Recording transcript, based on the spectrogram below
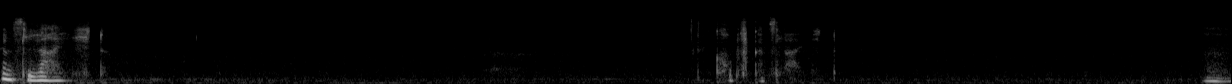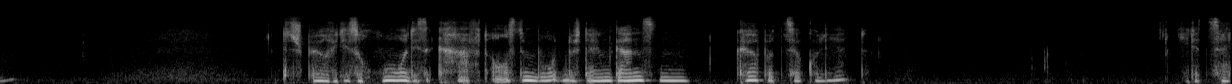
ganz leicht. Kopf ganz leicht. Mhm. Ich spüre, wie diese Ruhe, diese Kraft aus dem Boden durch deinen ganzen Körper zirkuliert. Jede Zelle.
